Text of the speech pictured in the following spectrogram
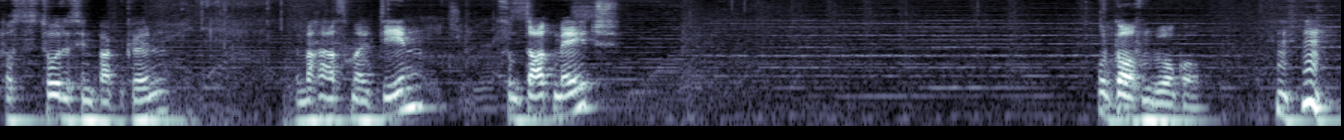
Fürst des Todes hinpacken können. Wir machen erstmal den zum Dark Mage. Und kaufen Bürger.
